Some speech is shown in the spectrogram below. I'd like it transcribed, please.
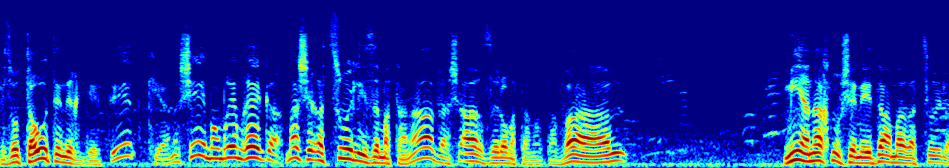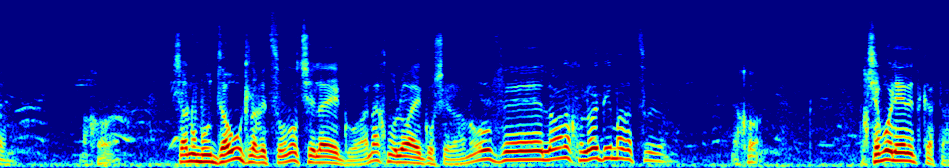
וזו טעות אנרגטית, כי אנשים אומרים, רגע, מה שרצוי לי זה מתנה והשאר זה לא מתנות. אבל מי אנחנו שנדע מה רצוי לנו? נכון? יש לנו מודעות לרצונות של האגו. אנחנו לא האגו שלנו, ולא, אנחנו לא יודעים מה רצוי לנו. נכון. תחשבו על ילד קטן,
